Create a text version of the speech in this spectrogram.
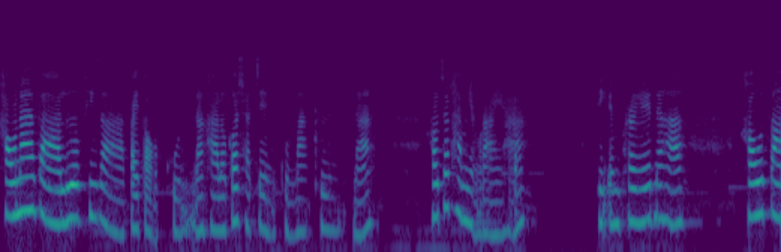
เขาน่าจะเลือกที่จะไปต่อกับคุณนะคะ แล้วก็ชัดเจนกับคุณมากขึ้นนะ เขาจะทำอย่างไรคะ The Empress นะคะ เขาจะ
